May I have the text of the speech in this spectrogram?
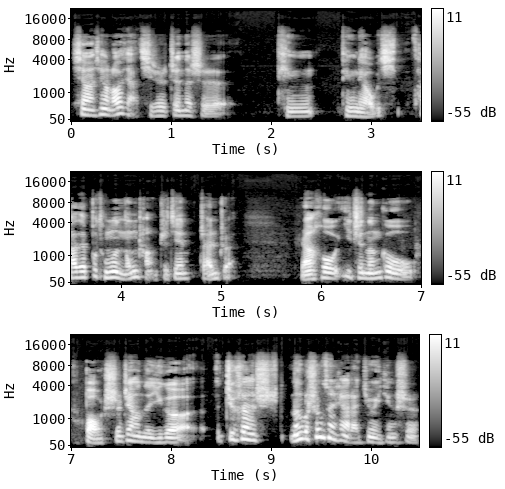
像像老贾其实真的是挺挺了不起的。他在不同的农场之间辗转，然后一直能够保持这样的一个，就算是能够生存下来，就已经是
